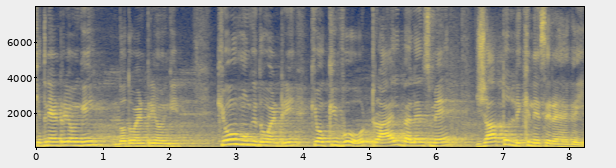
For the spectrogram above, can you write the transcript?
कितनी एंट्री होंगी? दो दो एंट्री होंगी। क्यों होंगी दो एंट्री क्योंकि वो ट्रायल बैलेंस में या तो लिखने से रह गई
